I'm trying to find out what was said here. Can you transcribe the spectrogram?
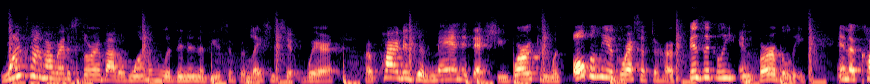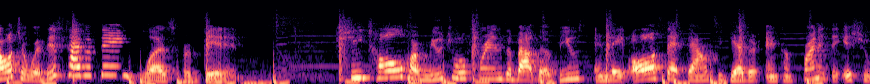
One time I read a story about a woman who was in an abusive relationship where her partner demanded that she work and was openly aggressive to her physically and verbally in a culture where this type of thing was forbidden. She told her mutual friends about the abuse, and they all sat down together and confronted the issue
